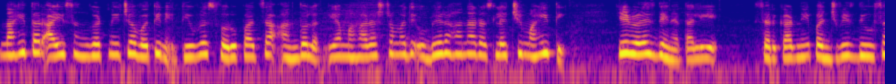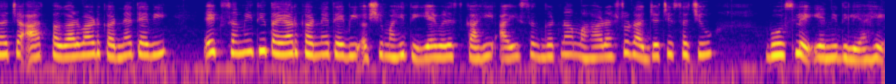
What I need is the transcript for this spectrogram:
नाही तर आई संघटनेच्या वतीने तीव्र स्वरूपाचा आंदोलन या महाराष्ट्रामध्ये उभे राहणार असल्याची माहिती यावेळेस देण्यात आली आहे सरकारने पंचवीस दिवसाच्या आत पगारवाढ करण्यात यावी एक समिती तयार करण्यात यावी अशी माहिती यावेळेस काही आई संघटना महाराष्ट्र राज्याचे सचिव भोसले यांनी दिली आहे.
